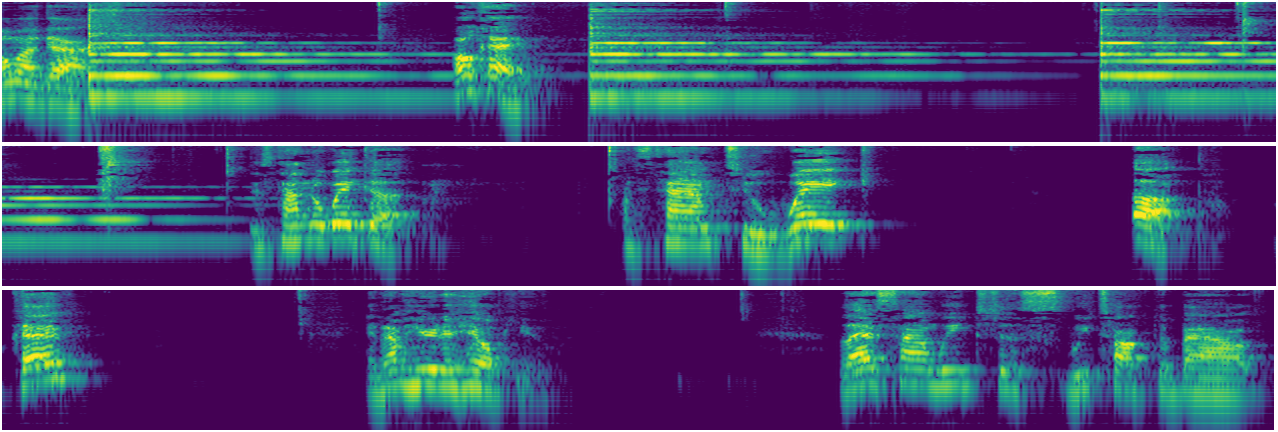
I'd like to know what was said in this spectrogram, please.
Oh my gosh. Okay. It's time to wake up. It's time to wake up. Okay? And I'm here to help you. Last time we just we talked about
